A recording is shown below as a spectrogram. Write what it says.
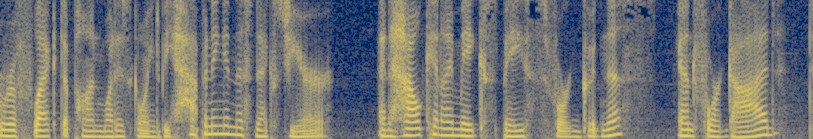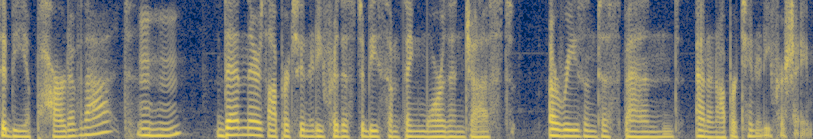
reflect upon what is going to be happening in this next year? And how can I make space for goodness and for God to be a part of that? Mm-hmm. Then there's opportunity for this to be something more than just a reason to spend and an opportunity for shame.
